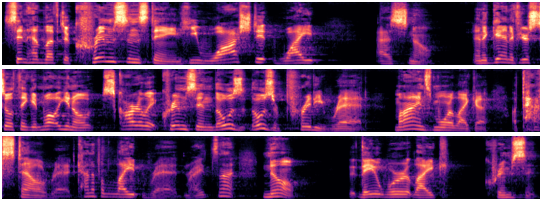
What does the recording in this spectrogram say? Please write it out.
sin had left a crimson stain. He washed it white as snow. And again, if you're still thinking, well, you know, scarlet, crimson, those, those are pretty red. Mine's more like a, a pastel red, kind of a light red, right? It's not, no, they were like crimson.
